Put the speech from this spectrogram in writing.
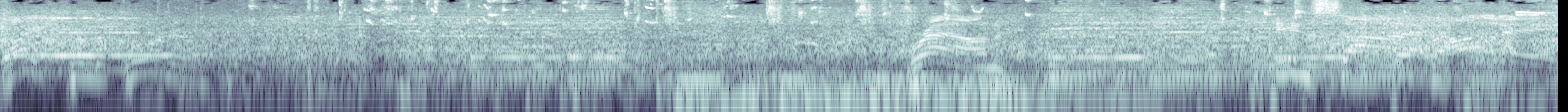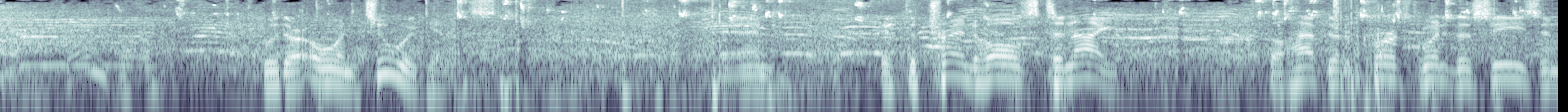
White from the corner. Brown inside Holiday. Who they're 0-2 against. And if the trend holds tonight, they'll have their first win of the season.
